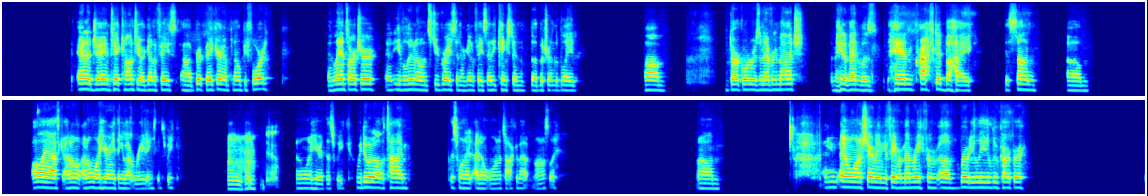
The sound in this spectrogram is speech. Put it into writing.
Anna Jay and Tay Conti are going to face uh, Britt Baker and Penelope Ford. And Lance Archer and Evil Uno and Stu Grayson are going to face Eddie Kingston, the Butcher and the Blade. Um, Dark Order is in every match. The main event was handcrafted by his son. Um, all I ask, I don't, I don't want to hear anything about ratings this week. Mm-hmm. Yeah. I don't want to hear it this week. We do it all the time. This one, I, I don't want to talk about honestly. Um, anyone want to share maybe a favorite memory from uh, Brodie Lee, Luke Harper?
